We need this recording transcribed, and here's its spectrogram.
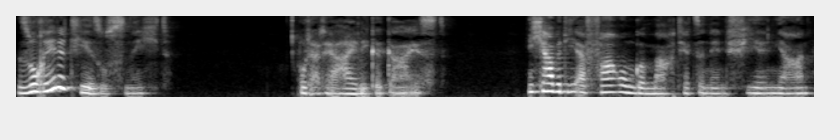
So redet Jesus nicht. Oder der Heilige Geist. Ich habe die Erfahrung gemacht jetzt in den vielen Jahren,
